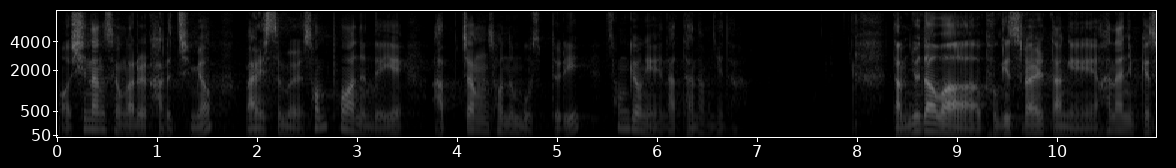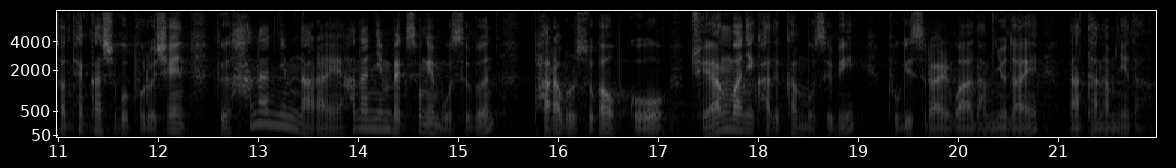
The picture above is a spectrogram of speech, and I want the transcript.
어, 신앙생활을 가르치며 말씀을 선포하는 데에 앞장서는 모습들이 성경에 나타납니다. 남유다와 북이스라엘 땅에 하나님께서 택하시고 부르신 그 하나님 나라의 하나님 백성의 모습은 바라볼 수가 없고 죄악만이 가득한 모습이 북이스라엘과 남유다에 나타납니다.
